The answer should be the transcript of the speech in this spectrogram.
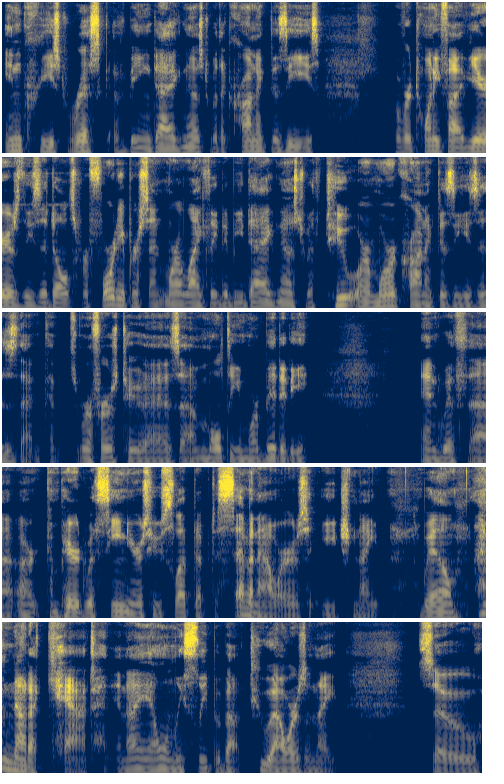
increased risk of being diagnosed with a chronic disease. Over 25 years, these adults were 40% more likely to be diagnosed with two or more chronic diseases, that refers to as uh, multimorbidity, and with uh, compared with seniors who slept up to seven hours each night. Well, I'm not a cat, and I only sleep about two hours a night. So,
